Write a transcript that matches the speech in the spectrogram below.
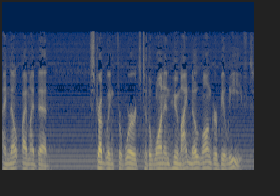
I knelt by my bed, struggling for words to the one in whom I no longer believed.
